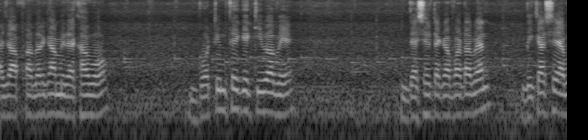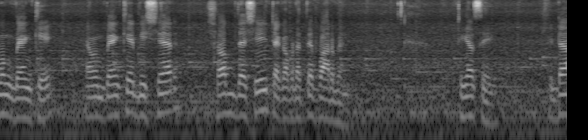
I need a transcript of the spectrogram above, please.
আজ আপনাদেরকে আমি দেখাবো বটিম থেকে কীভাবে দেশে টাকা পাঠাবেন, বিকাশে এবং ব্যাংকে এবং ব্যাংকে বিশ্বের সব দেশেই টাকা পাঠাতে পারবেন। ঠিক আছে? এটা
